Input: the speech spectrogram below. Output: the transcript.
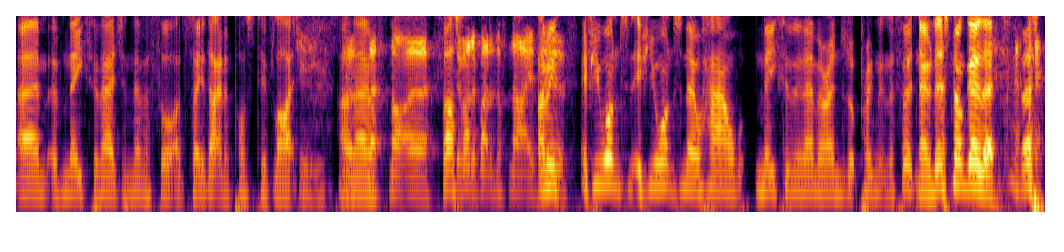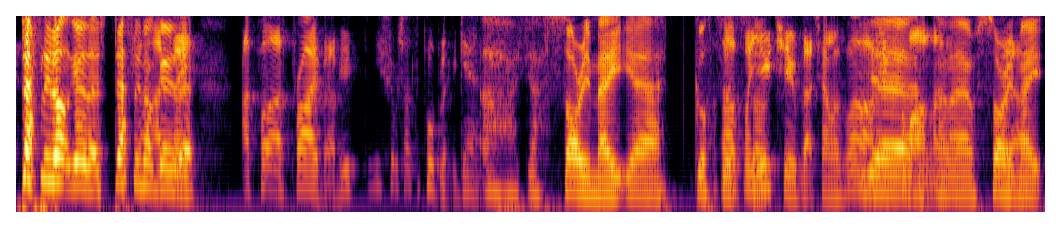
um, of Nathan Edge. I never thought I'd say that in a positive light. Jeez, I know. That's not. A, that's, they've had a bad enough night. I mean, is. if you want, to, if you want to know how Nathan and Emma ended up pregnant in the first, no, let's not go there. Let's definitely not go there. Let's definitely well, not go there. I'd put that as private. Have you? Have you switched that to public again? Oh, yeah. Sorry, mate. Yeah gutted. That's my so. YouTube that channel as well. Yeah, I mean, come on, I know. Sorry, yeah. mate.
